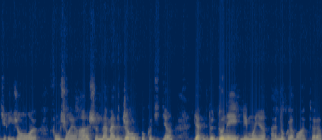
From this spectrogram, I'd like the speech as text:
dirigeant, euh, fonction RH, manager au, quotidien, bien, de donner les moyens à nos collaborateurs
